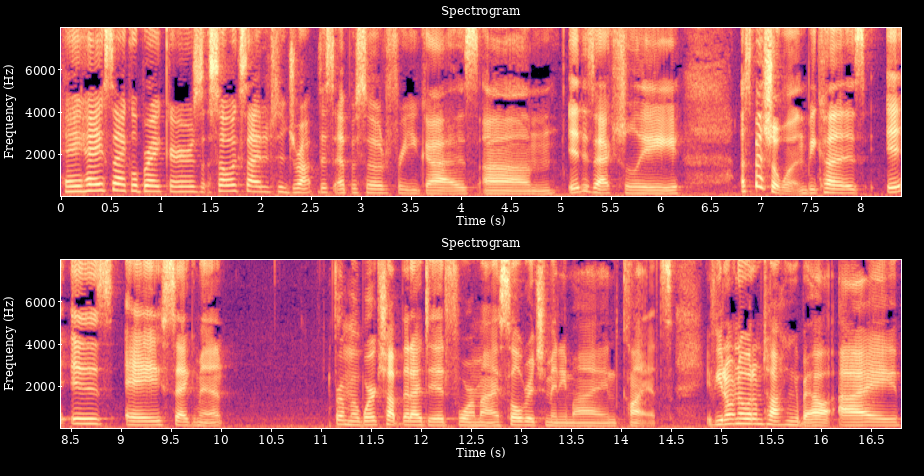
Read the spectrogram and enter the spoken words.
Hey, hey, cycle breakers. So excited to drop this episode for you guys. Um, it is actually a special one because it is a segment from a workshop that I did for my Soul Rich Mini Mind clients. If you don't know what I'm talking about, I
